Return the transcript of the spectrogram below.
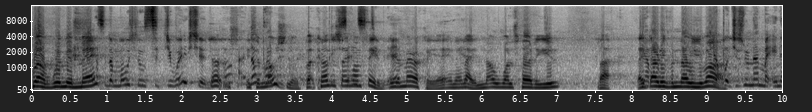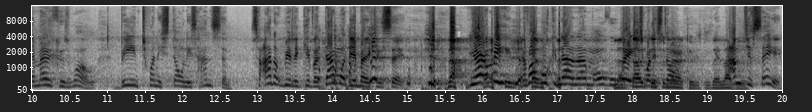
my women, man. It's an emotional situation. No, it's, it's no problem. emotional. But can I just say one thing? sensitive, In. America, yeah, in LA, no one's heard of you. Like they Yeah, don't even know who you are. Yeah, but just remember, in America as well, being 20 stone is handsome. So I don't really give a damn what the Americans say. You know what I mean? If I'm walking down and I'm No, overweight, don't 20 diss. Americans because they love I'm you. just saying.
